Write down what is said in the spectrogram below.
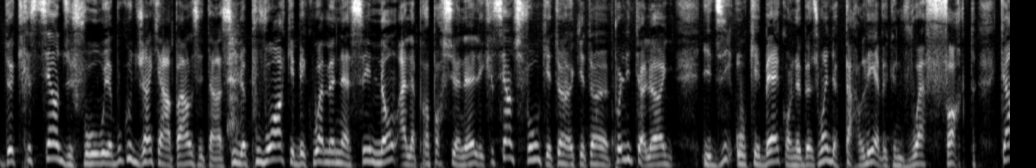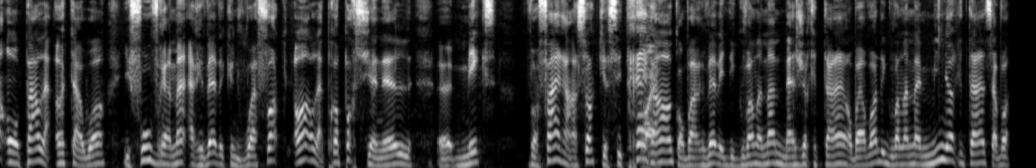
de Christian Dufour. Il y a beaucoup de gens qui en parlent ces temps-ci. Le pouvoir québécois menacé, non à la proportionnelle. Et Christian Dufour, qui est un, politologue, il dit au Québec, on a besoin de parler avec une voix forte. Quand on parle à Ottawa, il faut vraiment arriver avec une voix forte. Or, la proportionnelle euh, mixte, va faire en sorte que c'est très rare qu'on va arriver avec des gouvernements majoritaires. On va avoir des gouvernements minoritaires. Ça va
